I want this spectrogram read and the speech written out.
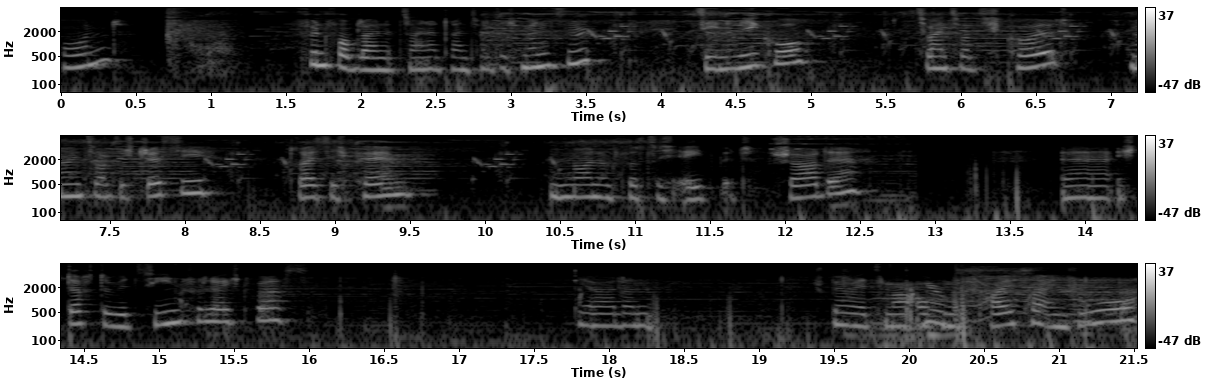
Und 5 verbleibende 223 Münzen. 10 Rico. 22 Colt. 29 Jesse. 30 Pam. Und 49 8-Bit. Schade. Äh, ich dachte, wir ziehen vielleicht was. Ja, dann spielen wir jetzt mal auch mit Piper in Duo.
